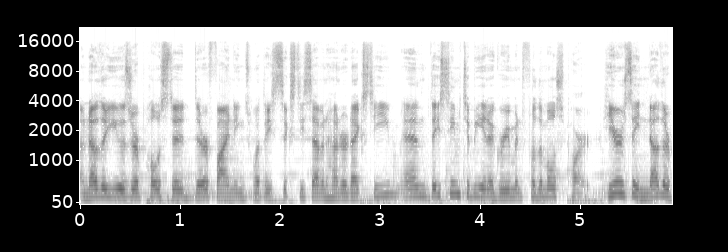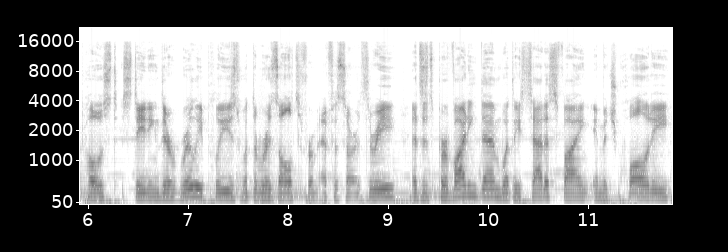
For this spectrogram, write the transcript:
Another user posted their findings with a 6700 XT, and they seem to be in agreement for the most part. Here's another post stating they're really pleased with the results from FSR 3, as it's providing them with a satisfying image quality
